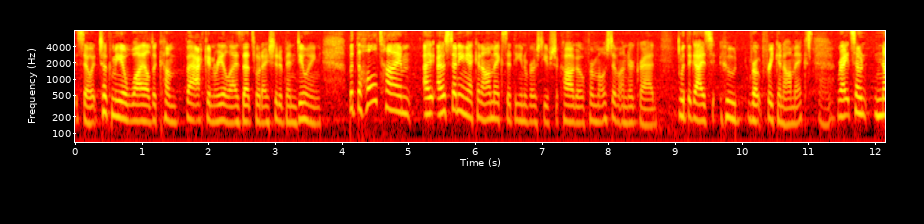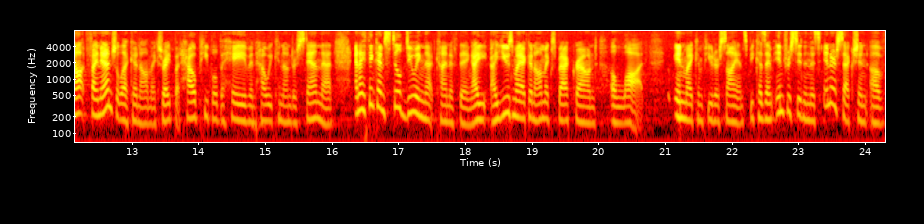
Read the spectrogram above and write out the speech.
so it took me a while to come back and realize that's what I should have been doing. But the whole time, I, I was studying economics at the University of Chicago for most of undergrad with the guys who wrote Freakonomics, right. right? So not financial economics, right? But how people behave and how we can understand that. And I think I'm still doing that kind of thing. I, I use my economics background a lot in my computer science because I'm interested in this intersection of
